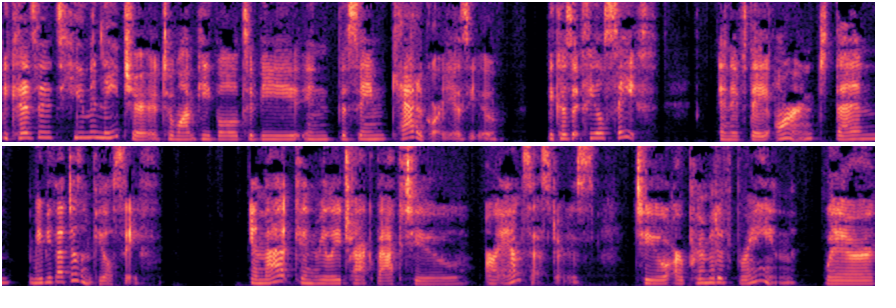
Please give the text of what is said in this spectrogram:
Because it's human nature to want people to be in the same category as you. Because it feels safe. And if they aren't, then maybe that doesn't feel safe. And that can really track back to our ancestors, to our primitive brain, where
